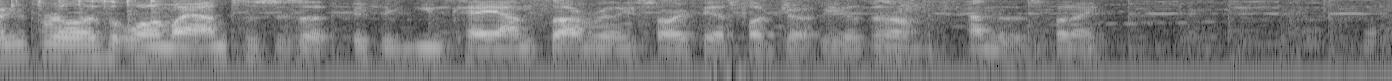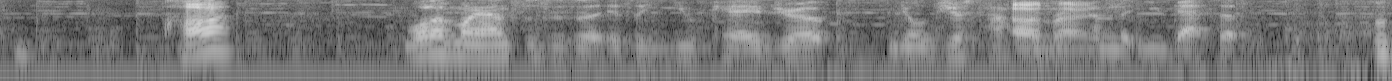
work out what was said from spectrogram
I just realised that one of my answers is a is a UK answer. I'm really sorry, PS5 joke. I don't pretend that it's funny. Huh? One of my answers is a is a UK joke. You'll just have to Oh, pretend nice. that you get it.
